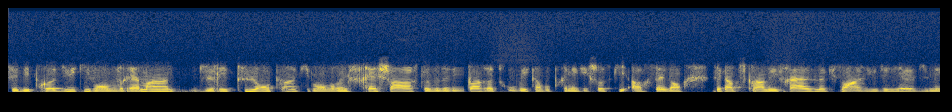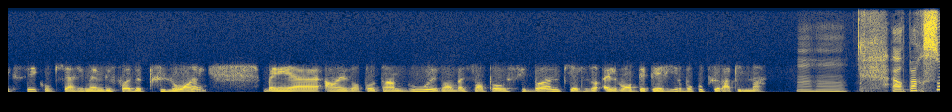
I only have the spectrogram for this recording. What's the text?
c'est des produits qui vont vraiment durer plus longtemps, qui vont avoir une fraîcheur que vous n'allez pas retrouver quand vous prenez quelque chose qui est hors saison. C'est quand tu prends des fraises là, qui sont arrivées du Mexique ou qui arrivent même des fois de plus loin ben euh, elles n'ont pas autant de goût, elles ne ben, sont pas aussi bonnes, puis elles, elles vont dépérir beaucoup plus rapidement. Mhm. Alors passons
